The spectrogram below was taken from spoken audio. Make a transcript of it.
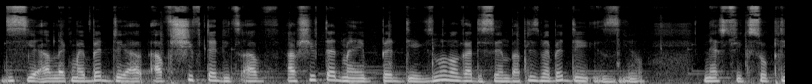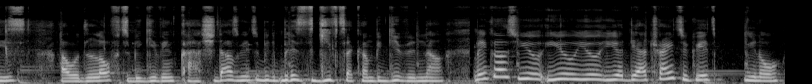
This year, and like my birthday, I, I've shifted it. I've I've shifted my birthday. It's no longer December. Please, my birthday is you know next week. So please, I would love to be giving cash. That's going to be the best gift I can be given now. Because you you you you they are trying to create, you know,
